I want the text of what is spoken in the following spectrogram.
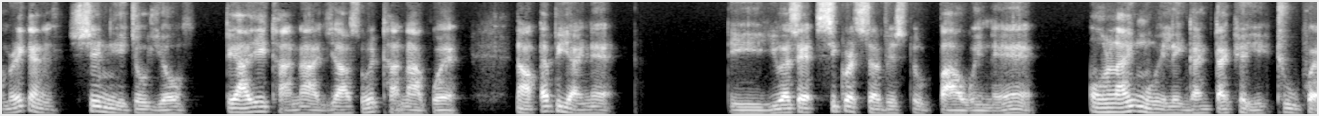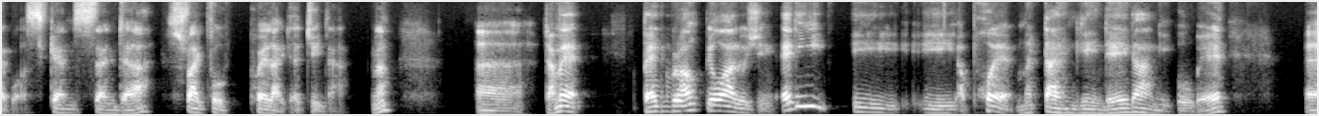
အမေရိကန်ရှင်းနေကြုံယုံတရားရေးဌာနရာဇဝတ်ဌာနကွဲနောက် FBI နဲ့ ဒီ US Secret Service တို့ပါဝင်တဲ့ online ငွေလိမ်ကိုင်းတိုက်ဖျက်ရေးအထူးဖွဲ့ပေါ့ Scam Center Strike Force ဖွဲ့လိုက်တဲ့ကြီးတာနော်အာဒါမဲ့ background ပြောရလို့ရှိရင်အဲ့ဒီဒီဒီအဖွဲ့မတိုင်ခင်တည်းကနေကိုပဲအဲ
